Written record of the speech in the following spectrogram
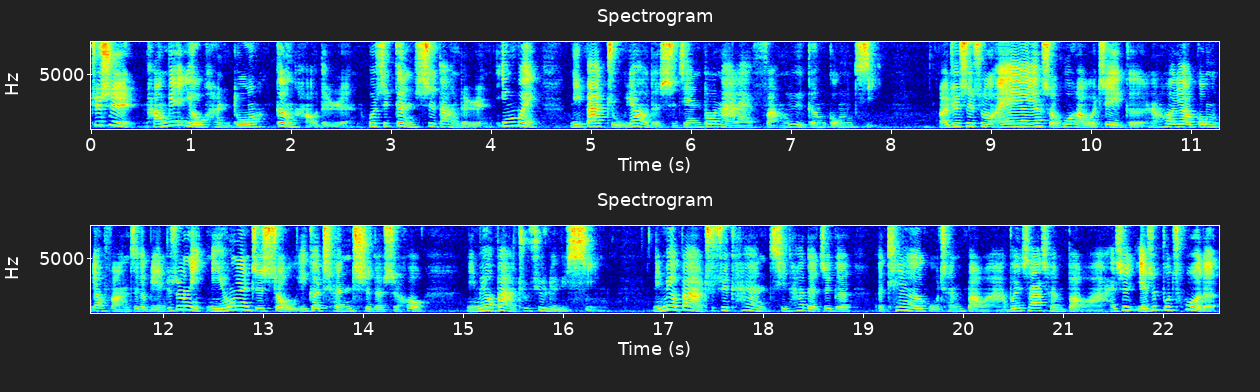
就是旁边有很多更好的人，或是更适当的人，因为你把主要的时间都拿来防御跟攻击，而就是说，哎，要守护好我这个，然后要攻要防这个别人，就说你你永远只守一个城池的时候，你没有办法出去旅行，你没有办法出去看其他的这个呃天鹅湖城堡啊、温莎城堡啊，还是也是不错的，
